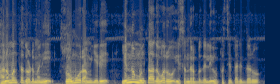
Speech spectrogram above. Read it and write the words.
ಹನುಮಂತ ದೊಡ್ಡಮನಿ, ಸೋಮು ರಾಮಗಿರಿ ಇನ್ನು ಮುಂತಾದವರು ಈ ಸಂದರ್ಭದಲ್ಲಿ ಉಪಸ್ಥಿತರಿದ್ದರು.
